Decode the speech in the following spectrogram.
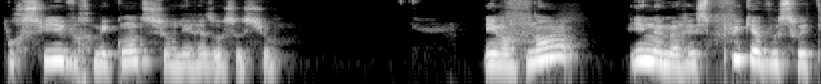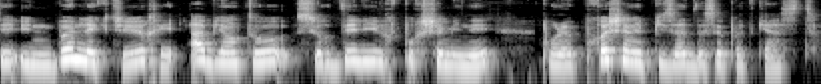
pour suivre mes comptes sur les réseaux sociaux. Et maintenant, il ne me reste plus qu'à vous souhaiter une bonne lecture et à bientôt sur Des livres pour cheminer pour le prochain épisode de ce podcast.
